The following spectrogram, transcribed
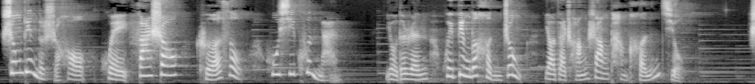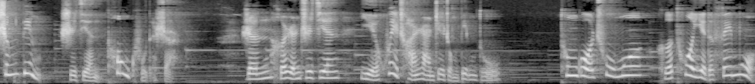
生病的时候会发烧、咳嗽、呼吸困难，有的人会病得很重，要在床上躺很久。生病。是件痛苦的事儿，人和人之间也会传染这种病毒。通过触摸和唾液的飞沫，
